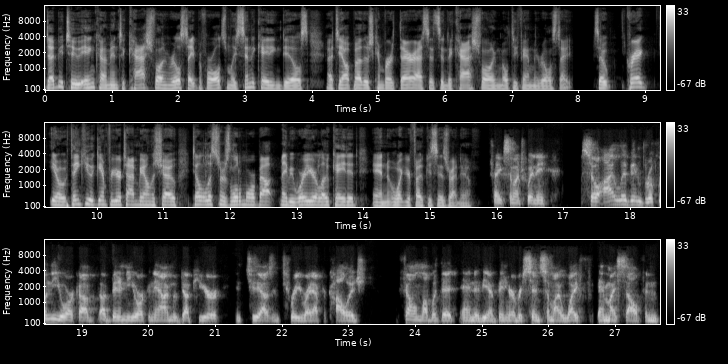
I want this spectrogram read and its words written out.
W-2 income into cash flowing real estate before ultimately syndicating deals uh, to help others convert their assets into cash flowing multifamily real estate. So, Craig, you know, thank you again for your time being on the show. Tell the listeners a little more about maybe where you're located and what your focus is right now. Thanks so much, Whitney. So I live in Brooklyn, New York. I've, I've been in New York now. I moved up here in 2003, right after college. Fell in love with it, and have you know been here ever since. So my wife and myself and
